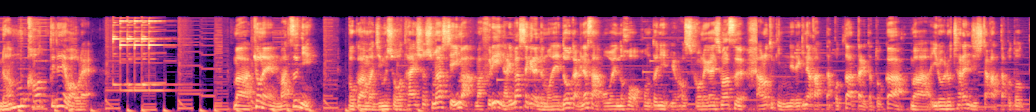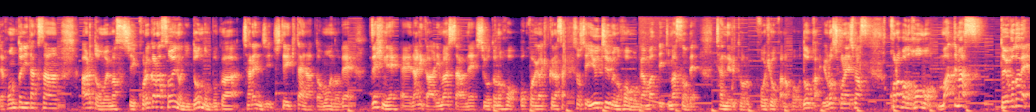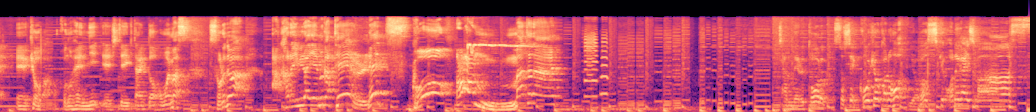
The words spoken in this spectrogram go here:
何も変わってねえわ俺。まあ去年末に僕はまあ事務所を退所しまして今、まあ、フリーになりましたけれどもねどうか皆さん応援の方本当によろしくお願いします。あの時にねできなかったことだったりだとかまあいろいろチャレンジしたかったことって本当にたくさんあると思いますしこれからそういうのにどんどん僕はチャレンジしていきたいなと思うのでぜひね、え何かありましたらね仕事の方お声掛けください。そして YouTube の方も頑張っていきますのでチャンネル登録高評価の方どうかよろしくお願いします。コラボの方も待ってます。ということで、えー今日はこの辺に、していきたいと思います。それでは明るい未来へ向かってレッツゴーオンまたな!チャンネル登録そして高評価の方よろしくお願いします。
